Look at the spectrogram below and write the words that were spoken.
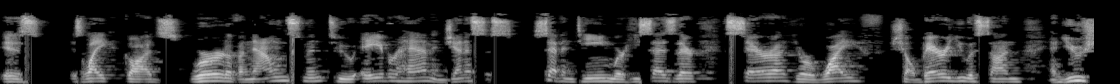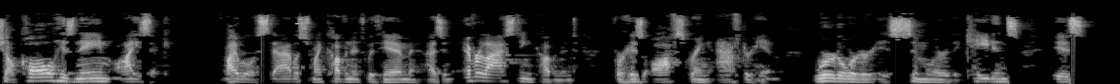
is is like God's word of announcement to Abraham in Genesis 17, where he says there, Sarah, your wife, shall bear you a son, and you shall call his name Isaac. I will establish my covenant with him as an everlasting covenant for his offspring after him. Word order is similar. The cadence is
